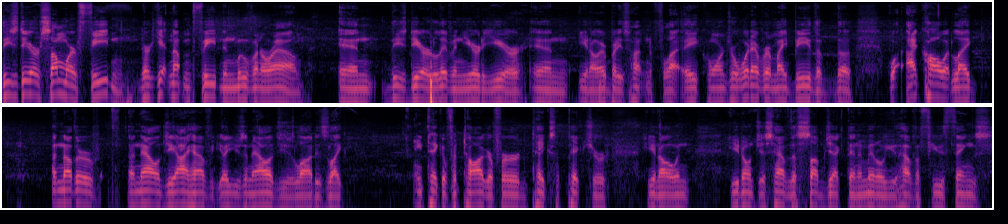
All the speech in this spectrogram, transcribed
These deer are somewhere feeding. They're getting up and feeding and moving around. And these deer are living year to year, and you know everybody's hunting flat acorns or whatever it might be. The the what I call it like another analogy I have. I use analogies a lot. Is like you take a photographer and takes a picture, you know, and you don't just have the subject in the middle. You have a few things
